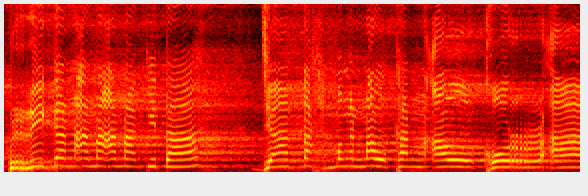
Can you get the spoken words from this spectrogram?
berikan anak-anak kita jatah mengenalkan Al-Quran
